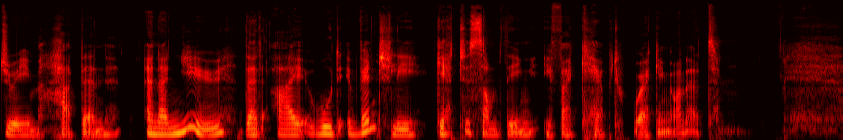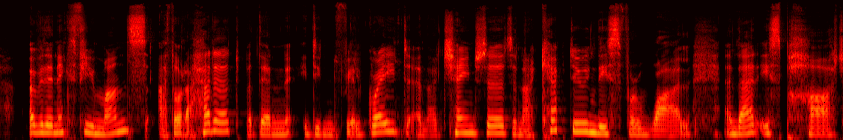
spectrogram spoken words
dream happen. And I knew that I would eventually get to something if I kept working on it. Over the next few months, I thought I had it, but then it didn't feel great and I changed it and I kept doing this for a while. And that is part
